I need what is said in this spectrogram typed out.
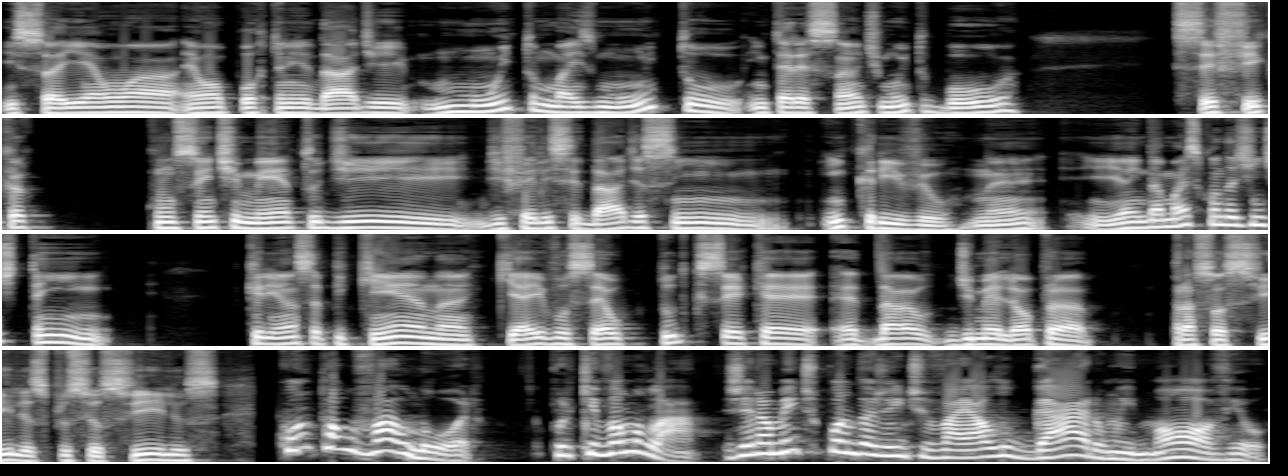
Isso aí é uma, é uma oportunidade muito, mas muito interessante, muito boa. Você fica com um sentimento de, de felicidade, assim, incrível, né? E ainda mais quando a gente tem criança pequena, que aí você é tudo que você quer é dar de melhor para para suas filhas, para os seus filhos. Quanto ao valor, porque vamos lá, geralmente quando a gente vai alugar um imóvel,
